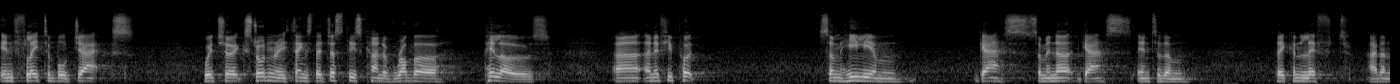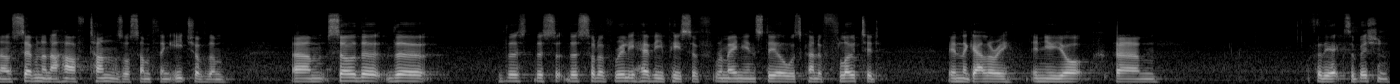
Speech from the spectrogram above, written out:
inflatable jacks, which are extraordinary things. They're just these kind of rubber pillows. Uh, and if you put some helium gas, some inert gas into them, they can lift, I don't know, seven and a half tons or something, each of them. Um, so the, the, the, the, the, sort of really heavy piece of Romanian steel was kind of floated in the gallery in New York um, for the exhibition.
